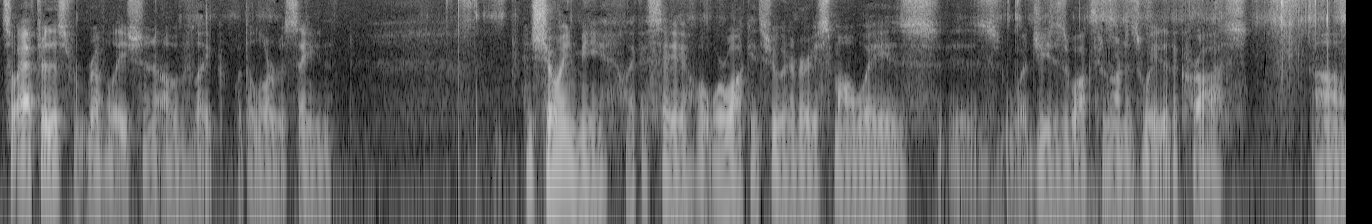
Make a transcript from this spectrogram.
So after this revelation of like what the Lord was saying and showing me, like I say, what we're walking through in a very small way is is what Jesus walked through on his way to the cross. Um,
